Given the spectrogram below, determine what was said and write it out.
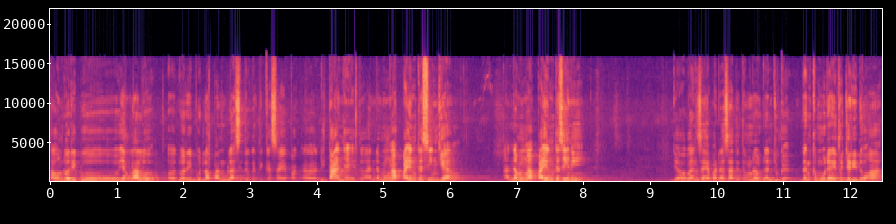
Tahun 2000 yang lalu 2018 eh, itu ketika saya uh, ditanya itu, Anda mau ngapain ke Xinjiang? Anda mau ngapain ke sini? Jawaban saya pada saat itu mudah-mudahan juga dan kemudian itu jadi doa.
